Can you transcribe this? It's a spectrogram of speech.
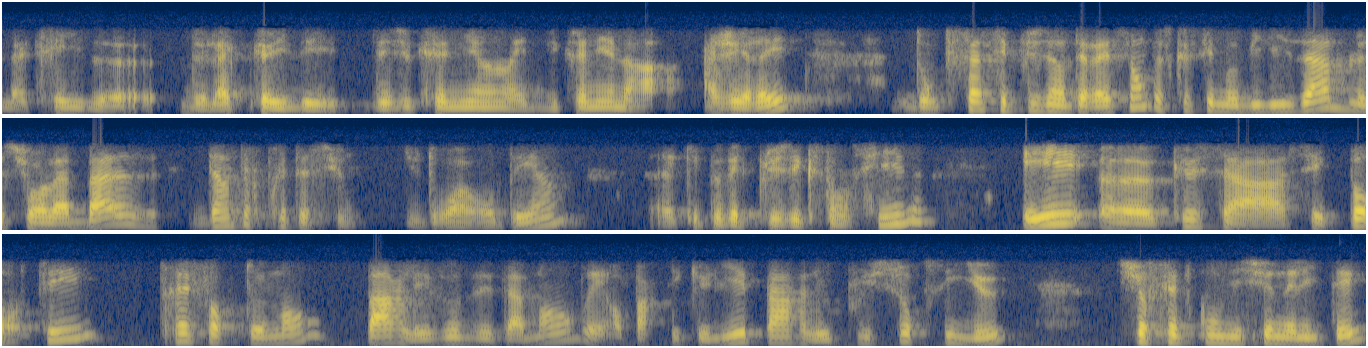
la, crise de l'accueil des, Ukrainiens et des Ukrainiennes à, à gérer. Donc ça, c'est plus intéressant parce que c'est mobilisable sur la base d'interprétations du droit européen euh, qui peuvent être plus extensives et euh, que ça s'est porté très fortement par les autres États membres et en particulier par les plus sourcilleux sur cette conditionnalité,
